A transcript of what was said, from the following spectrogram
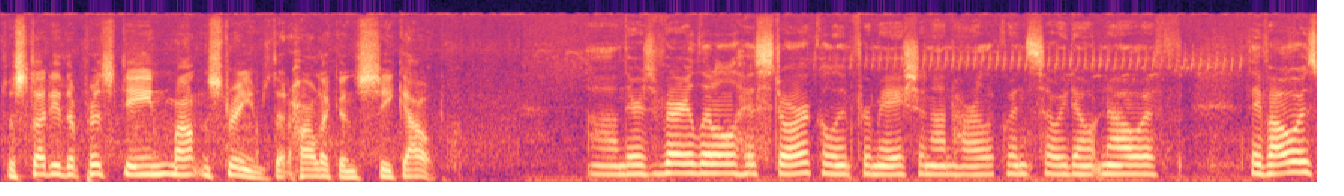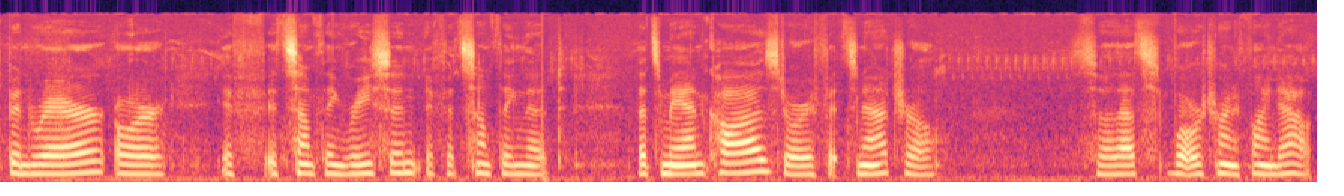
to study the pristine mountain streams that harlequins seek out. Um, there's very little historical information on harlequins, so we don't know if they've always been rare or if it's something recent, if it's something that, that's man-caused or if it's natural. So that's what we're trying to find out.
